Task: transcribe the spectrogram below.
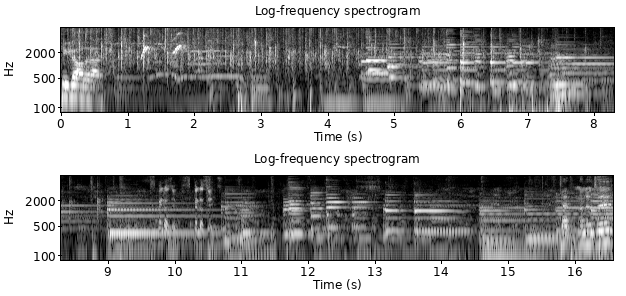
Hyggelig å ha dere her. 15 minutter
